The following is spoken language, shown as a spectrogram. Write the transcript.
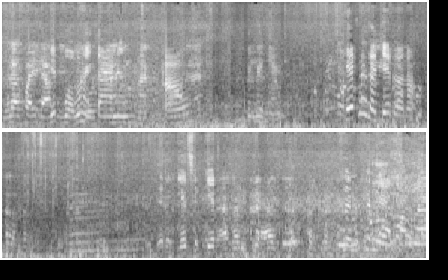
เวลาไฟดับเฮ็ดบวกมาให้ตาหนึงเอาเป็นเลขหยังเฮ็ดมันก็เจ็ดแล้วเนาะเด็กเจ็ดสิบเจ็ดขึ้นขึ้นแล้วพันมา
